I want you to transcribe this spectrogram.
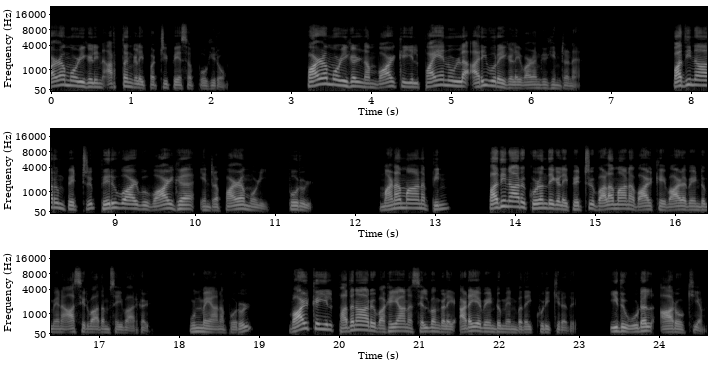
பழமொழிகளின் அர்த்தங்களைப் பற்றி பேசப் போகிறோம். பழமொழிகள் நம் வாழ்க்கையில் பயனுள்ள அறிவுரைகளை வழங்குகின்றன. பதினாறும் பெற்று பெருவாழ்வு வாழ்க என்ற பழமொழி பொருள். மணமான பின் பதினாறு குழந்தைகளை பெற்று வளமான வாழ்க்கை வாழ வேண்டும் என ஆசீர்வாதம் செய்வார்கள். உண்மையான பொருள் வாழ்க்கையில் பதினாறு வகையான செல்வங்களை அடைய வேண்டும் என்பதை குறிக்கிறது. இது உடல் ஆரோக்கியம்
